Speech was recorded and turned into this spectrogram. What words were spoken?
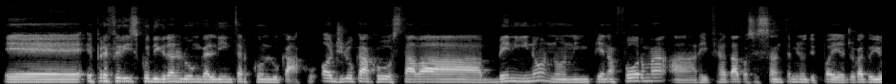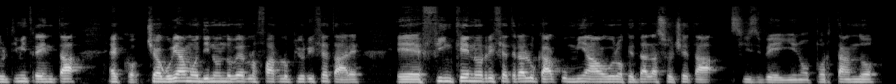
E, e, preferisco di gran lunga l'Inter con Lukaku. Oggi Lukaku stava benino, non in piena forma, ha rifiatato 60 minuti, poi ha giocato gli ultimi 30. Ecco, ci auguriamo di non doverlo farlo più rifiatare e finché non rifiaterà Lukaku mi auguro che dalla società si sveglino portando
